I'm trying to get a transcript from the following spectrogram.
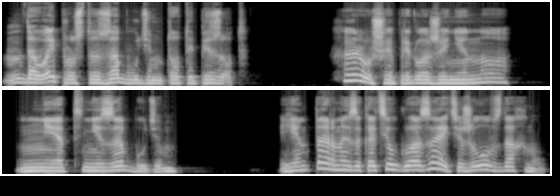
Давай просто забудем тот эпизод». Хорошее предложение, но... Нет, не забудем. Янтарный закатил глаза и тяжело вздохнул.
